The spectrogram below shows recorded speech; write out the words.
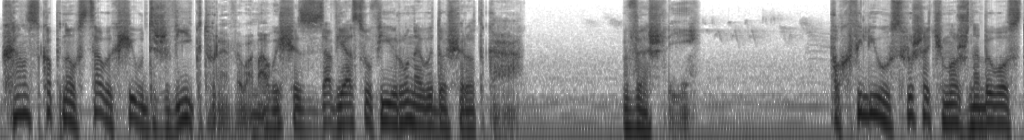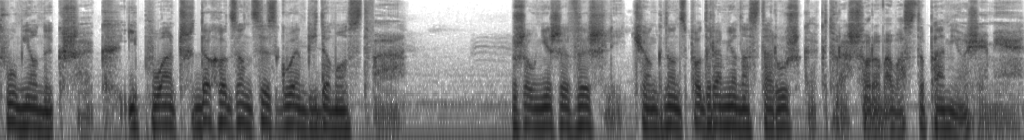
Hans kopnął z całych sił drzwi, które wyłamały się z zawiasów i runęły do środka. Weszli. Po chwili usłyszeć można było stłumiony krzyk i płacz dochodzący z głębi domostwa. Żołnierze wyszli, ciągnąc pod ramiona staruszkę, która szorowała stopami o ziemię.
